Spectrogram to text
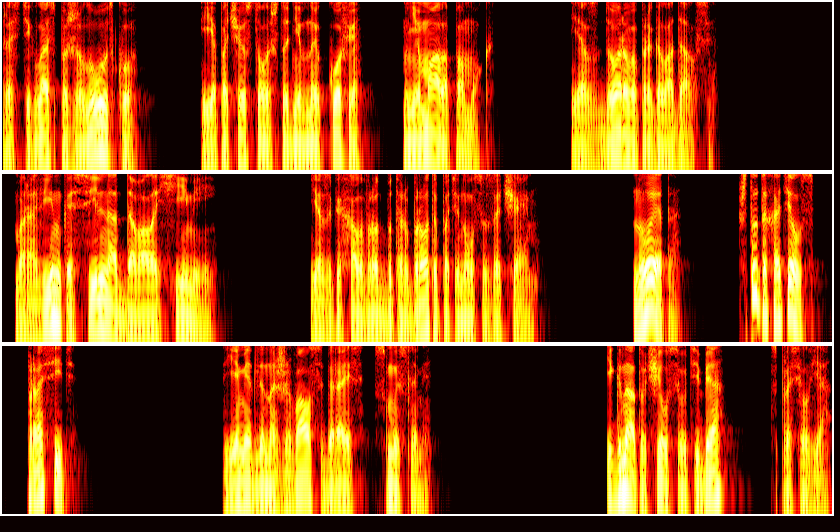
растеклась по желудку, и я почувствовал, что дневной кофе мне мало помог. Я здорово проголодался. Боровинка сильно отдавала химией. Я запихал в рот бутерброд и потянулся за чаем. «Ну это, что ты хотел Просить. Я медленно жевал, собираясь с мыслями. «Игнат учился у тебя?» — спросил я.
